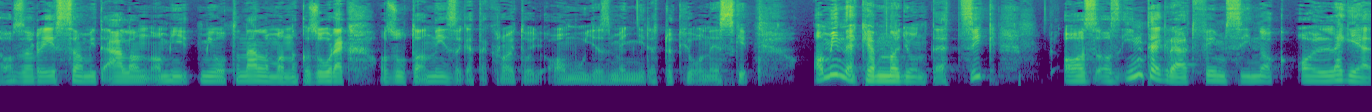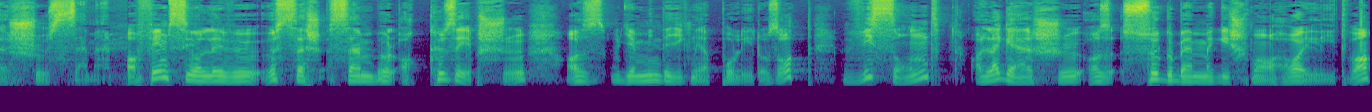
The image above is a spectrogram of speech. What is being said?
az a része, amit, állam, amit mióta nálam vannak az órák, azóta nézegetek rajta, hogy amúgy ez mennyire tök jól néz ki. Ami nekem nagyon tetszik, az az integrált fémszínnak a legelső szeme. A fémszínon lévő összes szemből a középső, az ugye mindegyiknél polírozott, viszont a legelső az szögben meg is van hajlítva,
